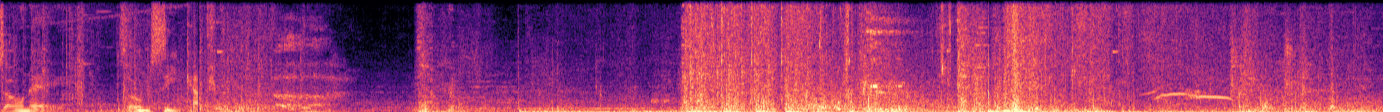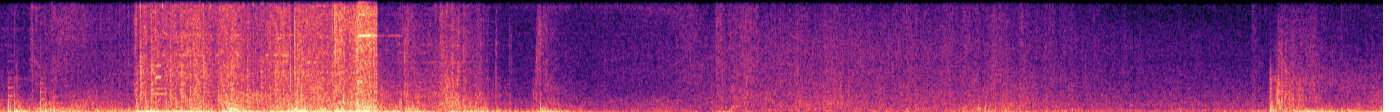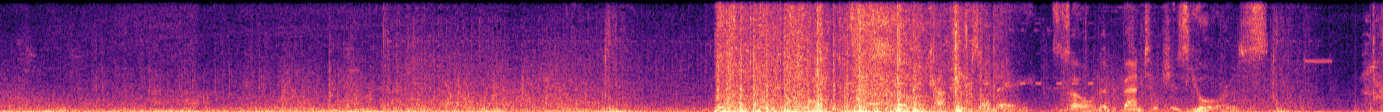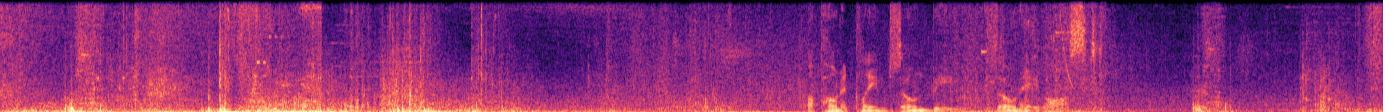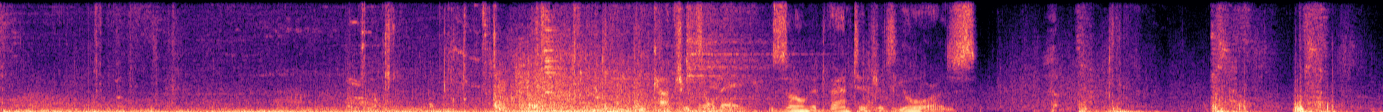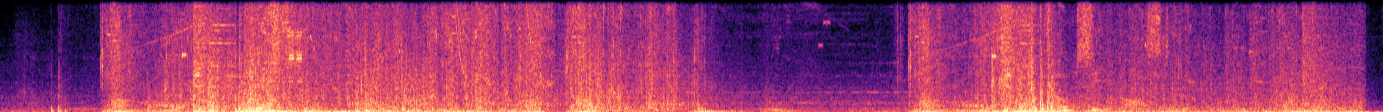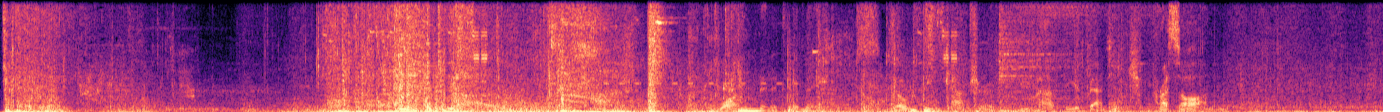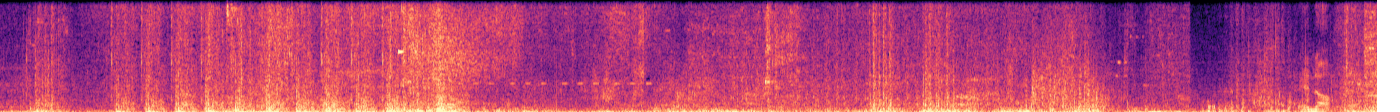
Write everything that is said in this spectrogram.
Zone A. Zone C captured. Zone advantage is yours. Opponent claimed Zone B. Zone A lost. Captured Zone A. Zone advantage is yours. Press on. Enough.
